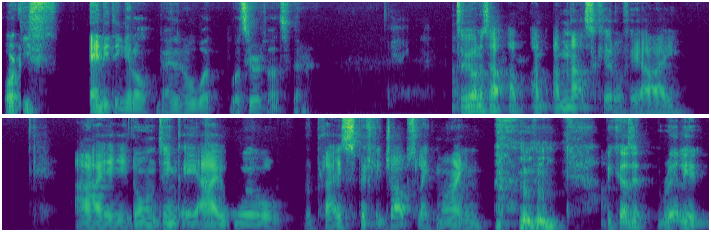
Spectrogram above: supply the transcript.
or if anything at all? I don't know what what's your thoughts there. To be honest, I, I'm, I'm not scared of AI. I don't think AI will replace, especially jobs like mine, because it really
